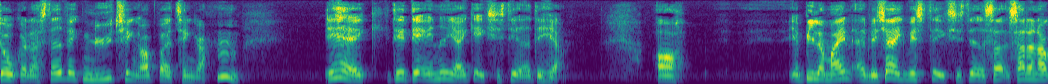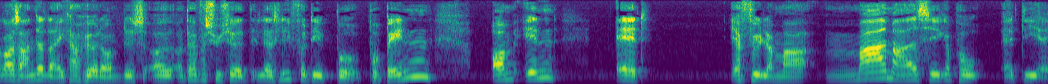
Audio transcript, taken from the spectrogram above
dukker der stadigvæk nye ting op, hvor jeg tænker, hmm, det her ikke, det, det andet, jeg ikke eksisterede det her. Og jeg bilder mig ind, at hvis jeg ikke vidste, det eksisterede, så, så er der nok også andre, der ikke har hørt om det. Og, og derfor synes jeg, at lad os lige få det på, på banen, om end at jeg føler mig meget, meget sikker på, at det er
